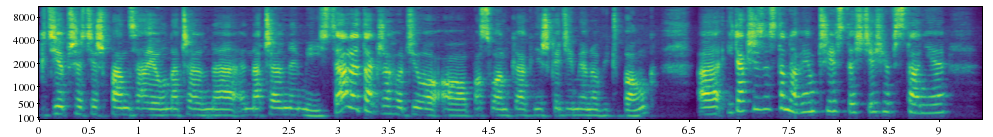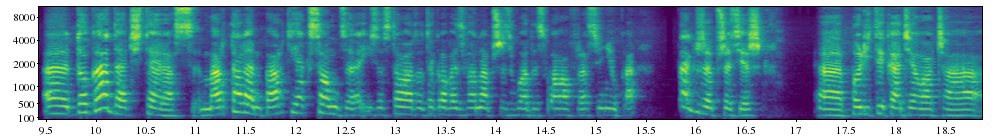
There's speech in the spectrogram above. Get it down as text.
gdzie przecież pan zajął naczelne, naczelne miejsce, ale także chodziło o posłankę Agnieszkę Dziemianowicz-Bąk. E, I tak się zastanawiam, czy jesteście się w stanie e, dogadać teraz. Marta Lempart, jak sądzę, i została do tego wezwana przez Władysława Frasyniuka, także przecież e, polityka działacza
